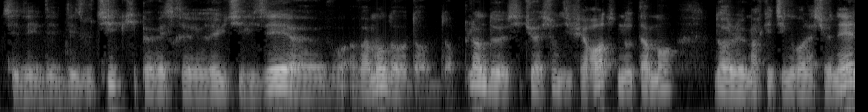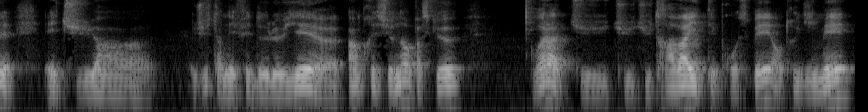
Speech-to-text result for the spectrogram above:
c'est des, outils qui peuvent être réutilisés vraiment dans, dans, plein de situations différentes, notamment dans le marketing relationnel. Et tu as juste un effet de levier impressionnant parce que voilà, tu, tu travailles tes prospects, entre guillemets,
